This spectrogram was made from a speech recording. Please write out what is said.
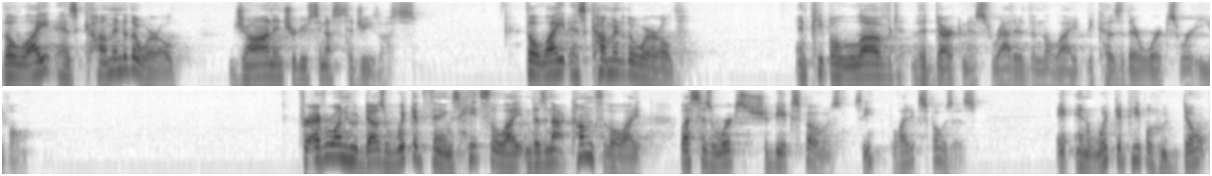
The light has come into the world. John introducing us to Jesus. The light has come into the world, and people loved the darkness rather than the light because their works were evil. For everyone who does wicked things hates the light and does not come to the light lest his works should be exposed. See, the light exposes. And wicked people who don't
